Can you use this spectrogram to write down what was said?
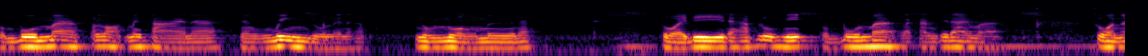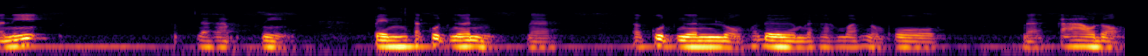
สมบูรณ์มากประหลอดไม่ตายนะ ยังวิ่งอยู่เลยนะครับหน่วงหน่วงมือนะ สวยดีนะครับ ลูกนี้สมบูรณ์มากละกันที่ได้มา ส่วนอันนี้นะครับ นี่เป็นตะกุดเงินนะ ตะกุดเงินหลวงพ่อเดิมนะครับ วัดหนองโพนะเก้าดอก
